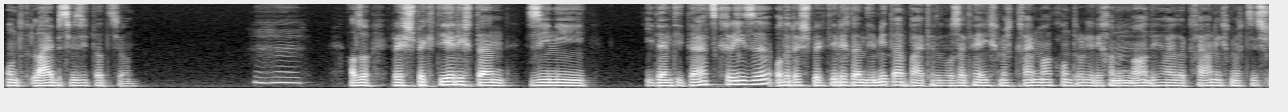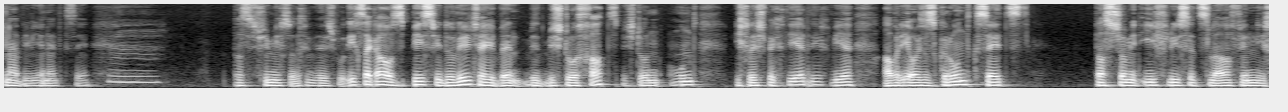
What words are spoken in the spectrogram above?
und Leibesvisitation. Also respektiere ich dann seine Identitätskrise oder respektiere ich dann die Mitarbeiterin, die sagt, hey, ich möchte keinen Mann kontrollieren, ich habe einen Mann daheim oder keine Ahnung, ich möchte sein Schnäbi wie nicht sehen. Das ist für mich so der Disput. Ich sage auch, bis wie du willst, hey, wenn, bist du eine Katze, bist du ein Hund, ich respektiere dich, wie, aber in unser Grundgesetz das schon mit einfließen zu lassen, finde ich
